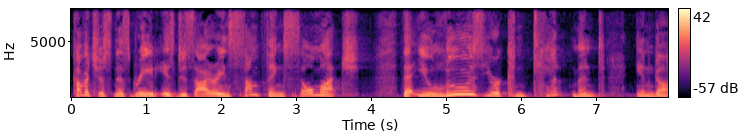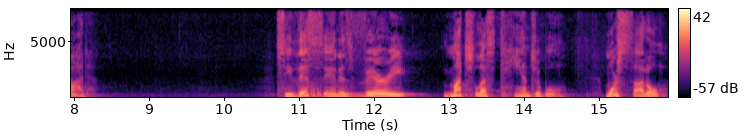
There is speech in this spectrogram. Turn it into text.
Covetousness, greed, is desiring something so much that you lose your contentment in God. See, this sin is very much less tangible, more subtle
